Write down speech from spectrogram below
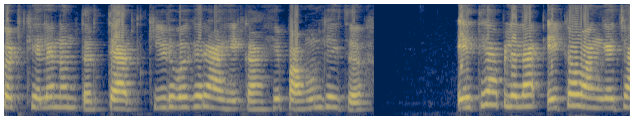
कट केल्यानंतर त्यात कीड वगैरे आहे का हे पाहून घ्यायचं. येथे आपल्याला एका वांग्याच्या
